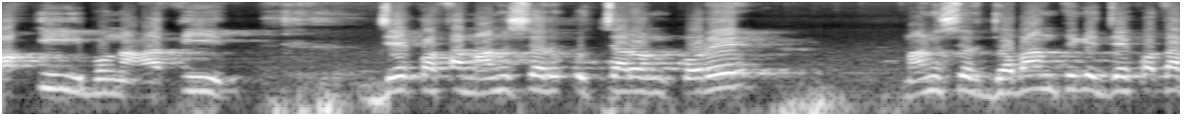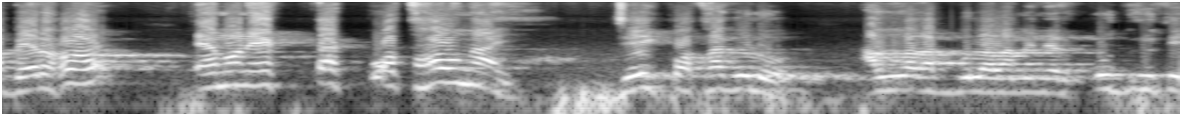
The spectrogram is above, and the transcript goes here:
রাকিবুন আতীদ। যে কথা মানুষের উচ্চারণ করে, মানুষের জবান থেকে যে কথা বের হয়, এমন একটা কথাও নাই, যেই কথাগুলো আল্লাহ রাব্বুল আলামিনের কুদরতি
